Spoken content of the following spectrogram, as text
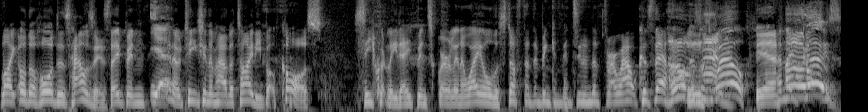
like other hoarders' houses. They've been Yeah. you know teaching them how to tidy, but of course. Secretly, they've been squirreling away all the stuff that they've been convincing them to throw out because they're hoarders as well. Yeah. and they've Oh, got no. this.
